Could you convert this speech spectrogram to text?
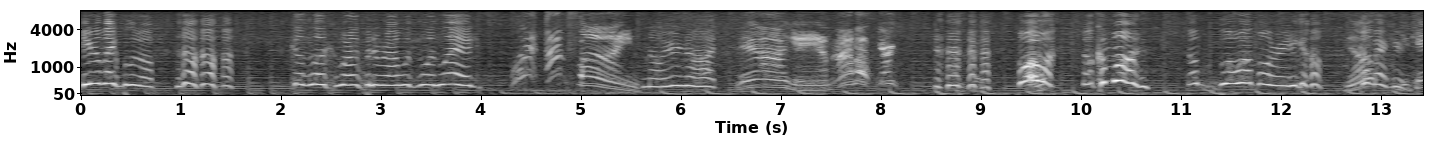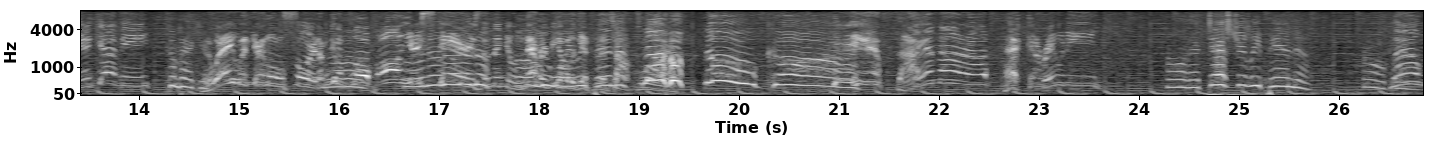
your leg blew up. Good luck walking around with one leg. What? I'm fine! No, you're not. Yeah, I am. I'm a... You're... oh, oh, come on. Don't blow up already. Go. No, Come back here. You can't get me. Come back here. Get away with your little sword. I'm gonna Oh, blow up all your oh, no, no, stairs, no. and then you'll Oh, never be able to get to the top floor. No, no, God. Yeah, sayonara, Peccaroony. Oh, that dastardly panda. Oh, okay. Well,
